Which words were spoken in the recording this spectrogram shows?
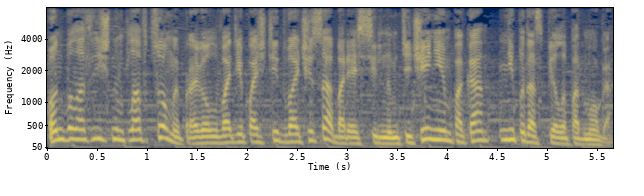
Он был отличным пловцом и провел в воде почти два часа, борясь с сильным течением, пока не подоспела подмога.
